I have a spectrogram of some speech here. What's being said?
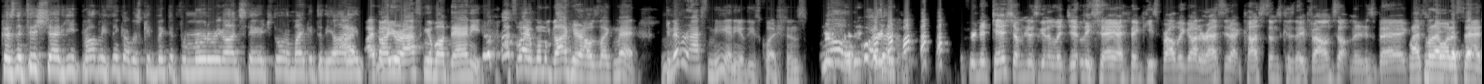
because Natish said he'd probably think I was convicted for murdering on stage, throwing a mic into the audience. I thought you were asking about Danny. That's why when we got here, I was like, man, you never asked me any of these questions. no, of course. I, For Natish, I'm just gonna legitly say I think he's probably got arrested at customs because they found something in his bag. That's what I would have said.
